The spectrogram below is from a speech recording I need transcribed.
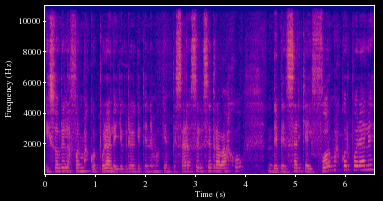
y sobre las formas corporales. Yo creo que tenemos que empezar a hacer ese trabajo de pensar que hay formas corporales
